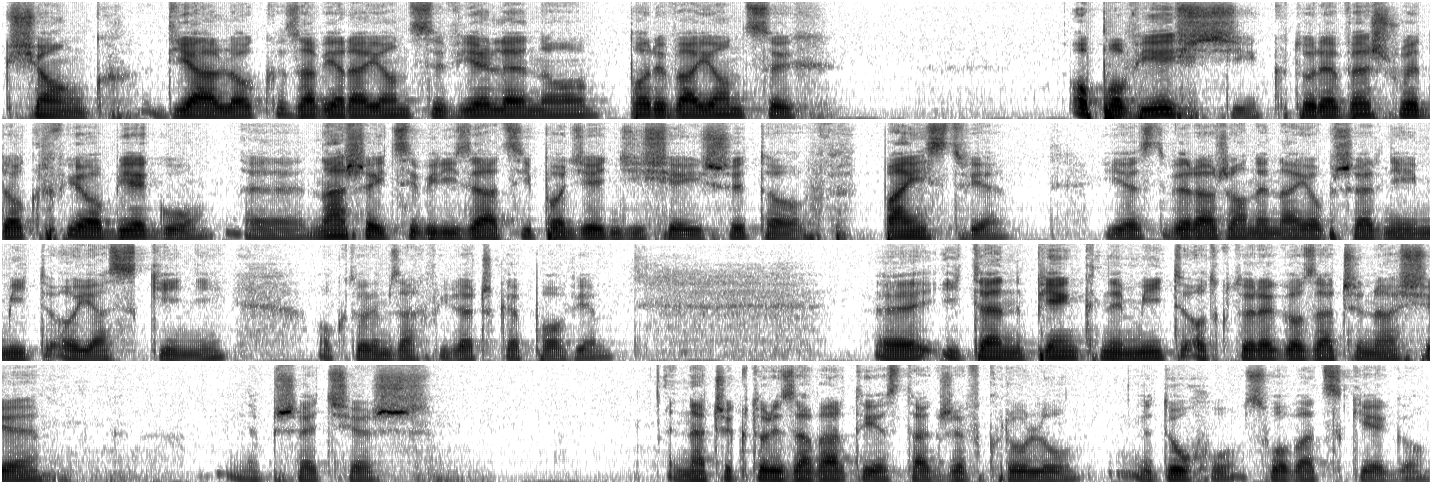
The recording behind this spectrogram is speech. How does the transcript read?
ksiąg dialog, zawierający wiele no, porywających opowieści, które weszły do krwiobiegu e, naszej cywilizacji po dzień dzisiejszy, to w państwie jest wyrażony najobszerniej mit o jaskini, o którym za chwileczkę powiem. E, I ten piękny mit, od którego zaczyna się przecież, znaczy, który zawarty jest także w Królu duchu słowackiego.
